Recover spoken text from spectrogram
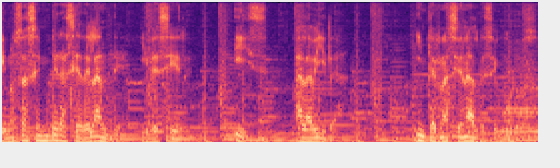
que nos hacen ver hacia adelante y decir, IS a la vida. Internacional de Seguros.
